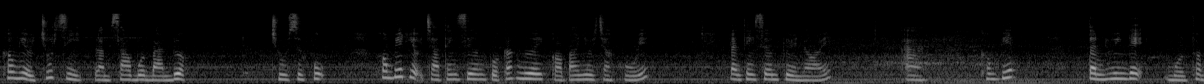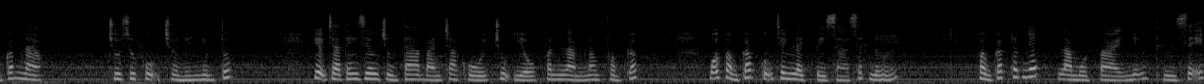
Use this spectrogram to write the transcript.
Không hiểu chút gì làm sao buôn bán được. Chu sư phụ không biết hiệu trà thanh dương của các ngươi có bao nhiêu trà khối? Đằng Thanh Sơn cười nói À không biết. Tần huynh đệ muốn phẩm cấp nào? Chu sư phụ trở nên nghiêm túc. Hiệu trà thanh dương chúng ta bán trà khối Chủ yếu phân làm 5 phẩm cấp. Mỗi phẩm cấp cũng chênh lệch về giá rất lớn. Phẩm cấp thấp nhất là một vài những thứ dễ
